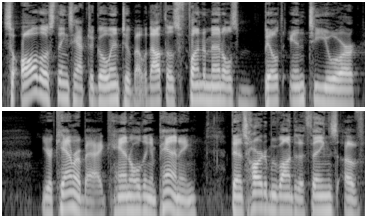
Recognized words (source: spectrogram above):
So all those things have to go into, it, but without those fundamentals built into your your camera bag, hand holding and panning, then it's hard to move on to the things of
